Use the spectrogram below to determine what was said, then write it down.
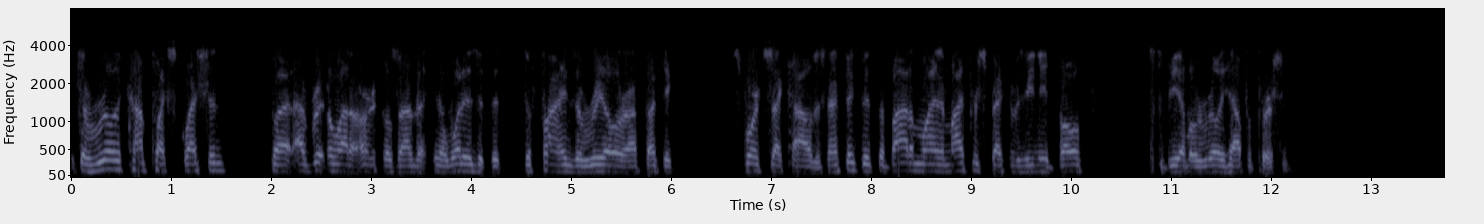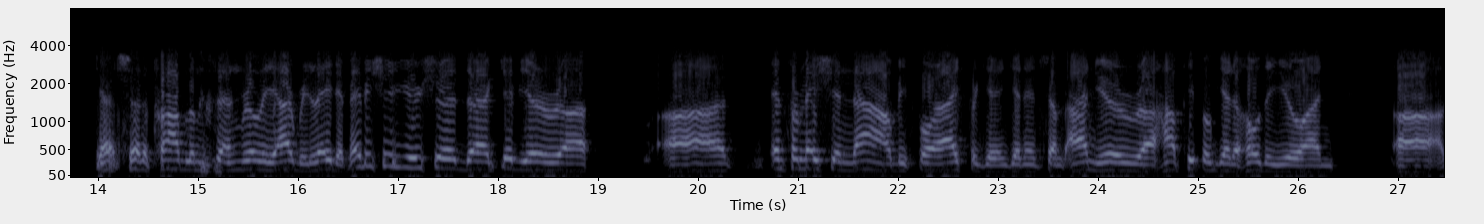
it's a really complex question, but I've written a lot of articles on that. You know, what is it that defines a real or authentic sports psychologist? And I think that the bottom line, in my perspective, is you need both to be able to really help a person. Yeah, so the problems then really are related. Maybe you should uh, give your uh, uh, information now before I forget and get in some on your uh, how people get a hold of you on uh,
